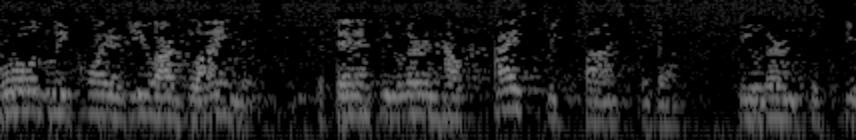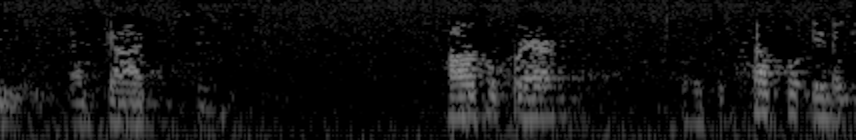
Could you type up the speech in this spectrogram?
worldly point of view, our blindness. But then as we learn how Christ responds to them, we learn to see as God sees. Powerful prayer. Helpful image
